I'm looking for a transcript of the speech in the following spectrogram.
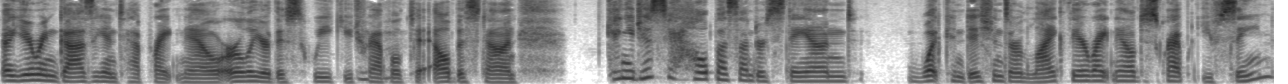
Now, you're in Gaziantep right now. Earlier this week, you mm-hmm. traveled mm-hmm. to Elbistan. Can you just help us understand what conditions are like there right now? Describe what you've seen?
